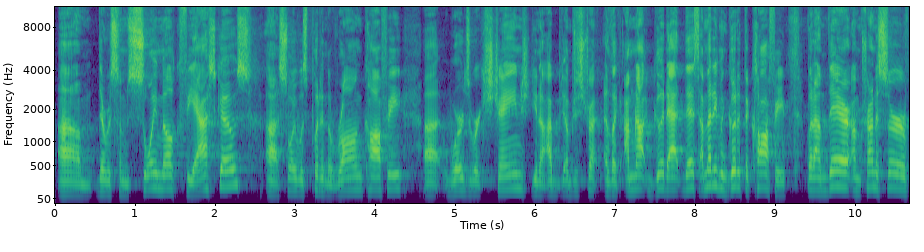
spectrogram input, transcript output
Um, there was some soy milk fiascos. Uh, soy was put in the wrong coffee. Uh, words were exchanged. You know, I'm, I'm, just trying. Like, I'm not good at this. I'm not even good at the coffee. But I'm there. I'm trying to serve.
